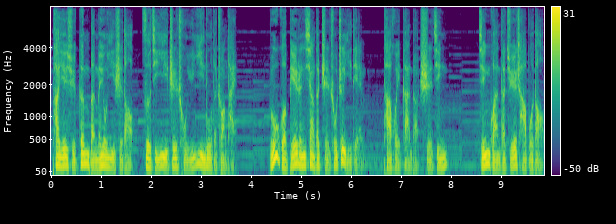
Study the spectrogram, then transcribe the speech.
他也许根本没有意识到自己一直处于易怒的状态。如果别人向他指出这一点，他会感到吃惊，尽管他觉察不到。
